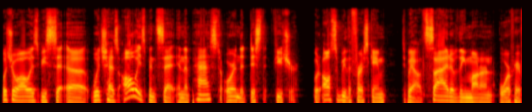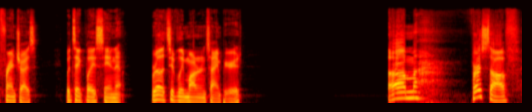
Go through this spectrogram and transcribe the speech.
which will always be set, uh, which has always been set in the past or in the distant future would also be the first game to be outside of the Modern Warfare franchise. Would take place in a relatively modern time period. Um, first off,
